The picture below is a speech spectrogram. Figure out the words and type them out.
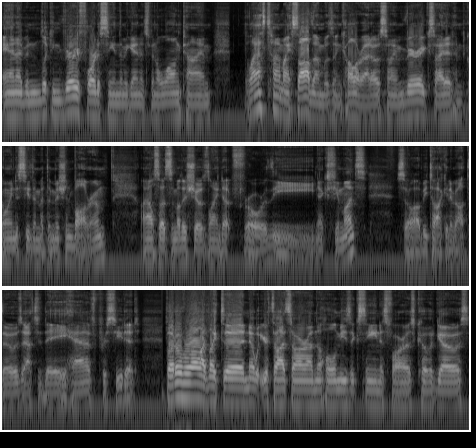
and I've been looking very forward to seeing them again. It's been a long time. The last time I saw them was in Colorado, so I'm very excited. I'm going to see them at the Mission Ballroom. I also have some other shows lined up for the next few months, so I'll be talking about those after they have proceeded. But overall, I'd like to know what your thoughts are on the whole music scene as far as COVID goes.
